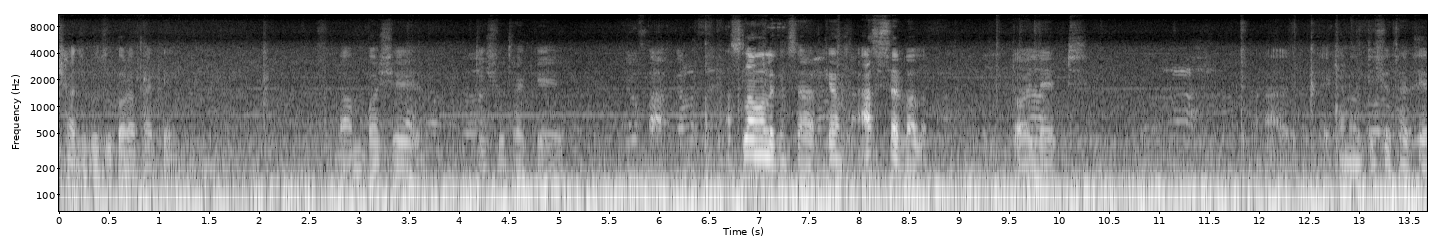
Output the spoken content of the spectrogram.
সাজুগুজু করা থাকে। বাম পাশে টিস্যু থাকে। আসসালামু আলাইকুম স্যার, কেমন? আছি স্যার ভালো। টয়লেট, আর এখানেও টিস্যু থাকে।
